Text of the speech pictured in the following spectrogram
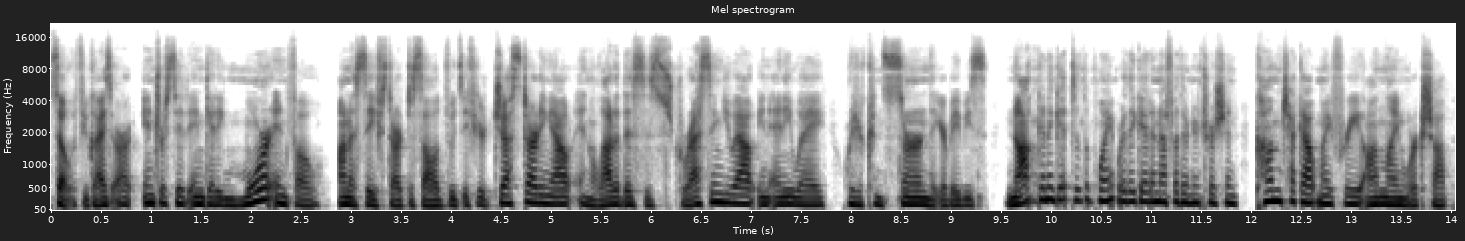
So, if you guys are interested in getting more info on a safe start to solid foods, if you're just starting out and a lot of this is stressing you out in any way, or you're concerned that your baby's not going to get to the point where they get enough of their nutrition, come check out my free online workshop.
